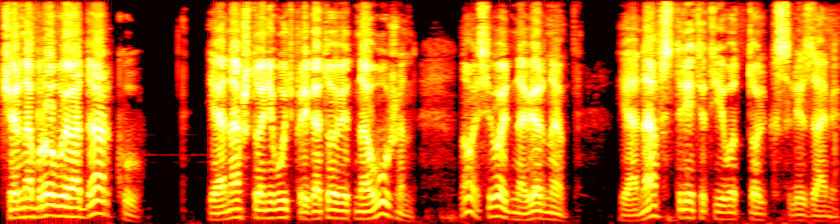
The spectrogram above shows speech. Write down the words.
чернобровую одарку, и она что-нибудь приготовит на ужин, но сегодня, наверное, и она встретит его только слезами.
